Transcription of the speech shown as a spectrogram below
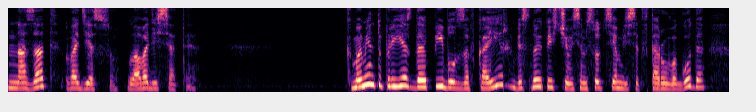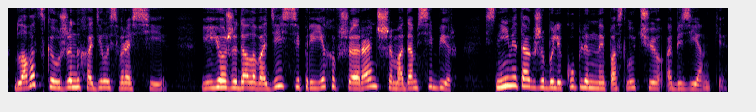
Назад в Одессу. Глава 10. К моменту приезда Пиблза в Каир весной 1872 года Блаватская уже находилась в России. Ее ожидала в Одессе приехавшая раньше мадам Сибир. С ними также были купленные по случаю обезьянки.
